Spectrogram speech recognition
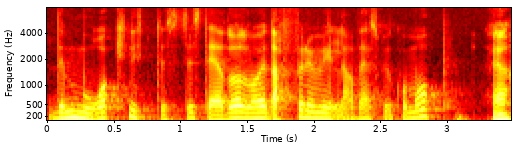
det må knyttes til stedet. Og det var jo derfor hun ville at jeg skulle komme opp. Ja.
